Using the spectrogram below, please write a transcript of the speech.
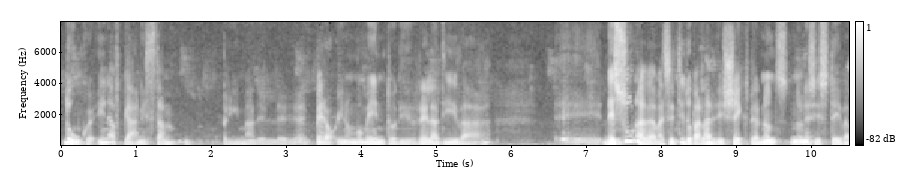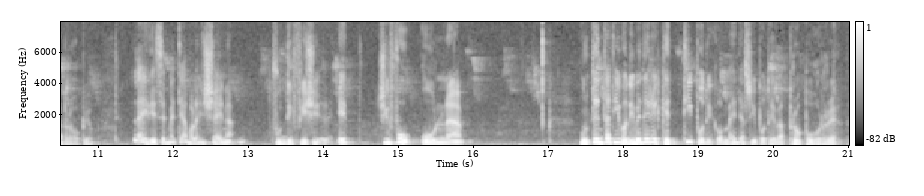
Dunque, in Afghanistan, prima del, eh, però in un momento di relativa... Eh, nessuno aveva mai sentito parlare di Shakespeare, non, non esisteva proprio. Lei disse mettiamola in scena, fu difficile e ci fu un, un tentativo di vedere che tipo di commedia si poteva proporre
